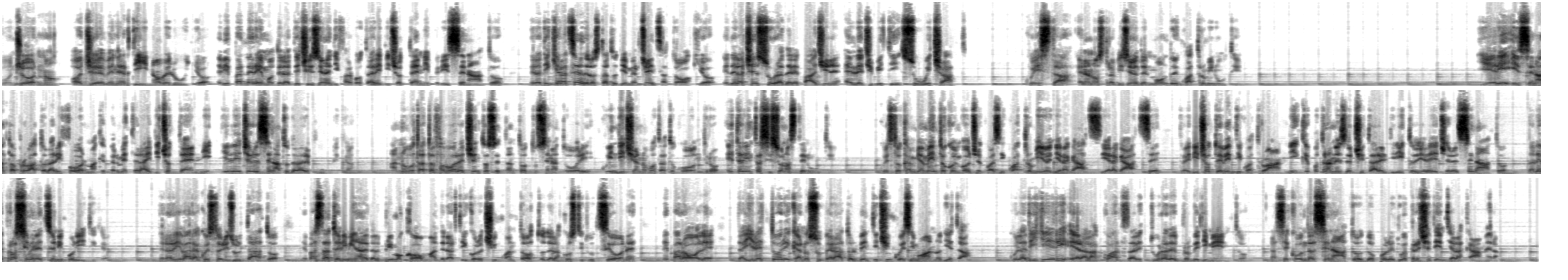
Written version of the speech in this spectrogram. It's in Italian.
Buongiorno, oggi è venerdì 9 luglio e vi parleremo della decisione di far votare i diciottenni per il Senato, della dichiarazione dello stato di emergenza a Tokyo e della censura delle pagine LGBT su WeChat. Questa è la nostra visione del mondo in 4 minuti. Ieri il Senato ha approvato la riforma che permetterà ai diciottenni di eleggere il Senato della Repubblica. Hanno votato a favore 178 senatori, 15 hanno votato contro e 30 si sono astenuti. Questo cambiamento coinvolge quasi 4 milioni di ragazzi e ragazze tra i 18 e i 24 anni che potranno esercitare il diritto di eleggere il Senato dalle prossime elezioni politiche. Per arrivare a questo risultato è bastato eliminare dal primo comma dell'articolo 58 della Costituzione le parole dagli elettori che hanno superato il 25 anno di età. Quella di ieri era la quarta lettura del provvedimento, la seconda al Senato dopo le due precedenti alla Camera.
